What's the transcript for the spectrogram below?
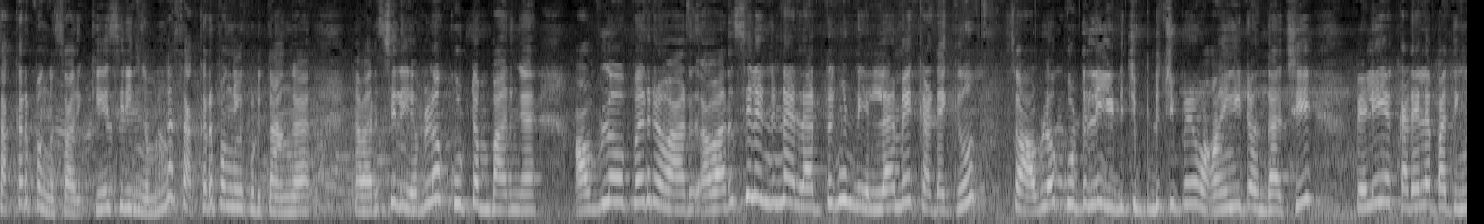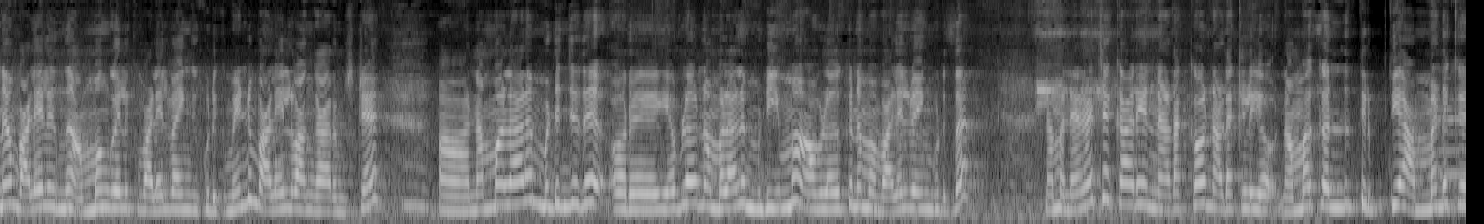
சக்கரை பொங்கல் சாரி கேசரிங்க. பாருங்க சக்கரை பொங்கல் கொடுத்தாங்க. நான் வரிசையில் எவ்வளோ கூட்டம் பாருங்கள் அவ்வளோ பேர் வரி வரிசையில் நின்று எல்லாத்துக்கும் எல்லாமே கிடைக்கும். ஸோ அவ்வளோ கூட்டத்தில் இடிச்சு பிடிச்சி போய் வாங்கிட்டு வந்தாச்சு. வெளியே கடையில் பார்த்தீங்கன்னா வளையல் இருந்து அம்மன் கோயிலுக்கு வளையல் வாங்கி கொடுக்குமேன்னு வளையல் வாங்க ஆரம்பிச்சிட்டேன். நம்மளால் முடிஞ்சது ஒரு எவ்வளோ நம்மளால் முடியுமோ அவ்வளோவுக்கு நம்ம வளையல் வாங்கி கொடுத்தா நம்ம நினச்ச காரியம் நடக்கோ நடக்கலையோ நமக்கு வந்து திருப்தியாக அம்மனுக்கு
